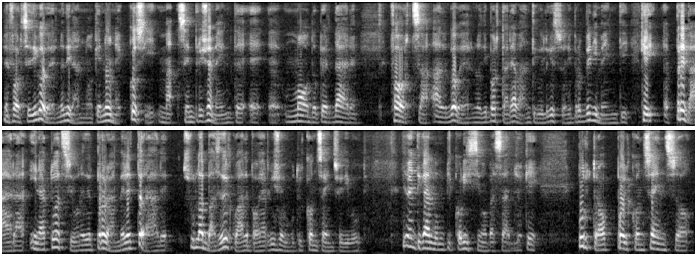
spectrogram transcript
le forze di governo diranno che non è così, ma semplicemente è un modo per dare forza al governo di portare avanti quelli che sono i provvedimenti che eh, prepara in attuazione del programma elettorale sulla base del quale poi ha ricevuto il consenso di voti. Dimenticando un piccolissimo passaggio che purtroppo il consenso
